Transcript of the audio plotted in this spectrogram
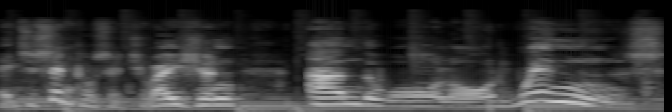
It's a simple situation, and the Warlord wins.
